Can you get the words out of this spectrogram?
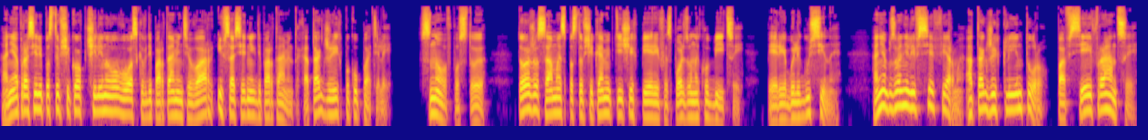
Они опросили поставщиков пчелиного воска в департаменте ВАР и в соседних департаментах, а также их покупателей. Снова впустую. То же самое с поставщиками птичьих перьев, использованных убийцей. Перья были гусиные. Они обзвонили все фермы, а также их клиентуру, по всей Франции,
